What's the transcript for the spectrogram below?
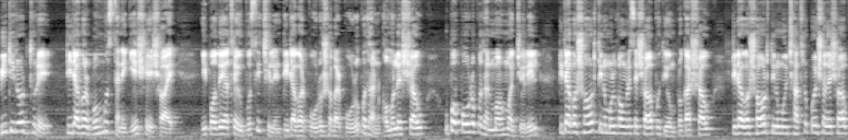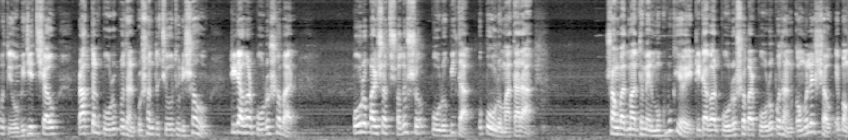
বিটি রোড ধরে টিটাগড় ব্রহ্মস্থানে গিয়ে শেষ হয়। এই পদযাত্রায় উপস্থিত ছিলেন টিটাগড় পৌরসভার পৌরপ্রধান কমলেশ সাউ, উপপৌরপ্রধান মোহাম্মদ জলিল, টিটাগড় শহর তৃণমূল কংগ্রেসের সভাপতি ওমপ্রকাশ সাউ, টিটাগড় শহর তৃণমূল ছাত্র পরিষদের সভাপতি অভিজিৎ সাউ, প্রাক্তন পৌরপ্রধান প্রশান্ত চৌধুরী সহ টিটাগড় পৌরসভার পৌর পরিষদ সদস্য, পৌরপিতা ও পৌরমাতারা। সংবাদ মাধ্যমের মুখোমুখি হয়ে টিটাগড় পৌরসভার পৌরপ্রধান কমলেশ সাউ এবং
